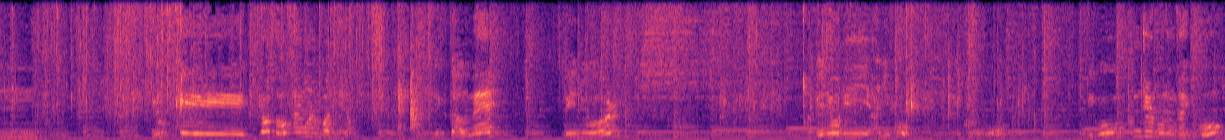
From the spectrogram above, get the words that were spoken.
음, 이렇게 껴서 사용하는 것 같네요. 네, 그 다음에 매뉴얼 아, 매뉴얼이 아니고 네, 그리고 그리고 품질 보증서 있고.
